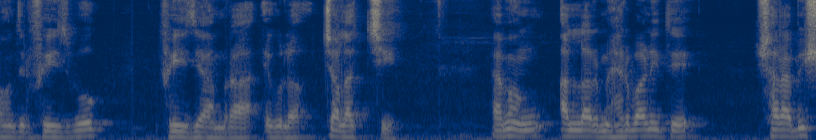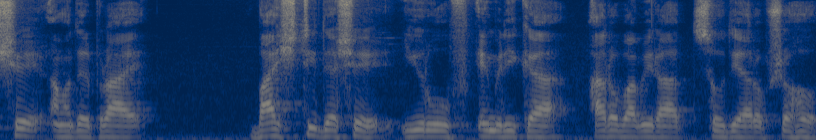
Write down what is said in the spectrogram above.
আমাদের ফেসবুক পেজে আমরা এগুলো চালাচ্ছি। এবং আল্লাহর মেহরবানিতে সারা বিশ্বে আমাদের প্রায় বাইশটি দেশে ইউরোপ, আমেরিকা, আরব আমিরাত, সৌদি আরব সহ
